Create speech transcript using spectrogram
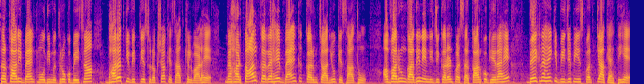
सरकारी बैंक मोदी मित्रों को बेचना भारत की वित्तीय सुरक्षा के साथ खिलवाड़ है। मैं हड़ताल कर रहे बैंक कर्मचारियों के साथ हूँ। अब वरुण गांधी ने निजीकरण पर सरकार को घेरा है। देखना है कि बीजेपी इस पर क्या कहती है।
